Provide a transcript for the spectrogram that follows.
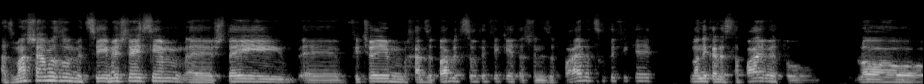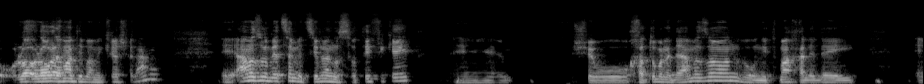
אז מה שאמזון מציעים, יש ל-ACM אה, שתי אה, פיצ'רים, אחד זה Public Certificate, השני זה Private Certificate, לא ניכנס ל-Private, הוא לא, לא, לא רלוונטי במקרה שלנו. אה, אמזון בעצם מציעים לנו Certificate, אה, שהוא חתום על ידי אמזון, והוא נתמך על ידי אה,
